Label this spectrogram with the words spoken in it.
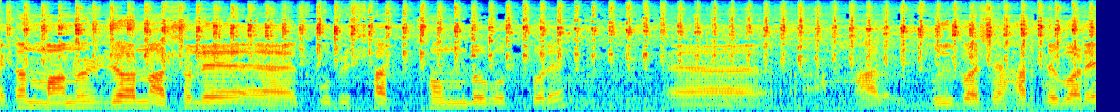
এখন মানুষজন আসলে খুবই স্বাচ্ছন্দ্য বোধ করে দুই পাশে হাঁটতে পারে।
